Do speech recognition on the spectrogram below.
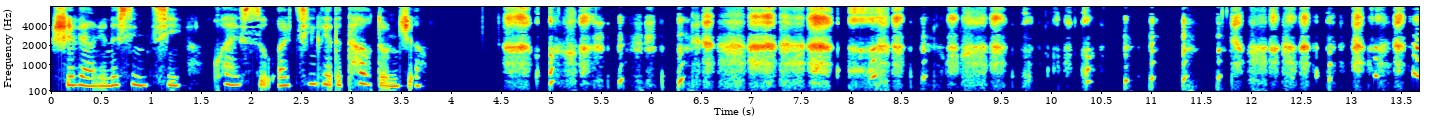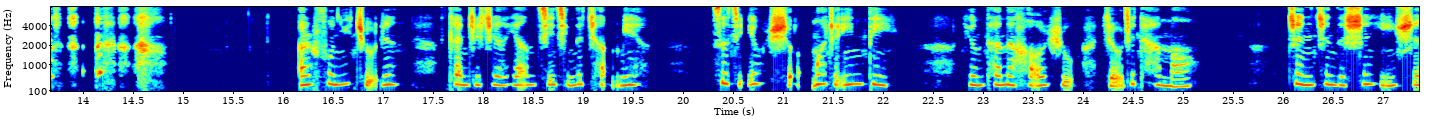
使两人的性气快速而激烈的套动着。而妇女主任看着这样激情的场面，自己用手摸着阴蒂，用她那好乳揉着大毛，阵阵的呻吟声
